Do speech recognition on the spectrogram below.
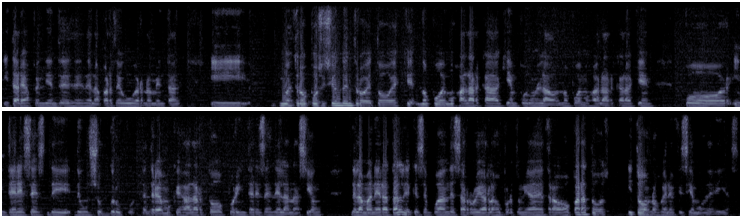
y tareas pendientes desde la parte gubernamental. Y nuestra posición dentro de todo es que no podemos jalar cada quien por un lado, no podemos jalar cada quien por intereses de, de un subgrupo. Tendríamos que jalar todos por intereses de la nación de la manera tal de que se puedan desarrollar las oportunidades de trabajo para todos y todos nos beneficiemos de ellas.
